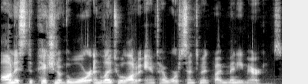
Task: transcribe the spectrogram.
honest depiction of the war and led to a lot of anti war sentiment by many Americans.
